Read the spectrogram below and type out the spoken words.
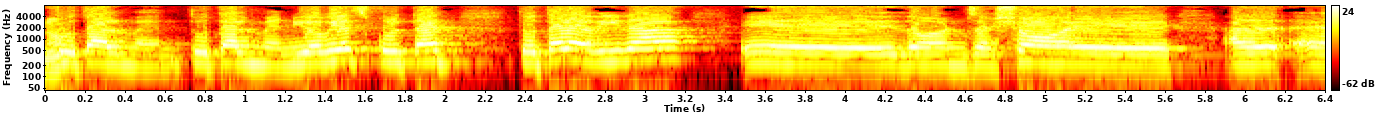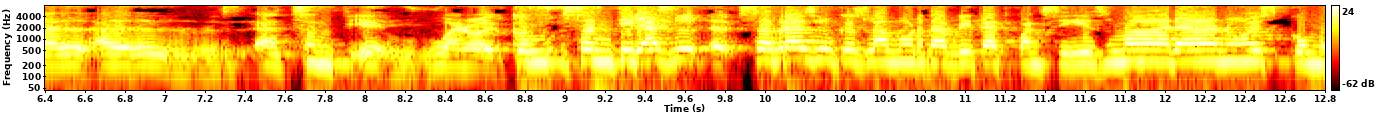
no? Totalment, totalment. Jo havia escoltat tota la vida, eh, doncs això, eh, el, el, el, et senti, eh, bueno, com sentiràs, sabràs el que és l'amor de veritat quan siguis mare, no? És com...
